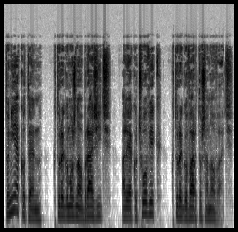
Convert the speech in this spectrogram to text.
to nie jako ten, którego można obrazić, ale jako człowiek, którego warto szanować.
